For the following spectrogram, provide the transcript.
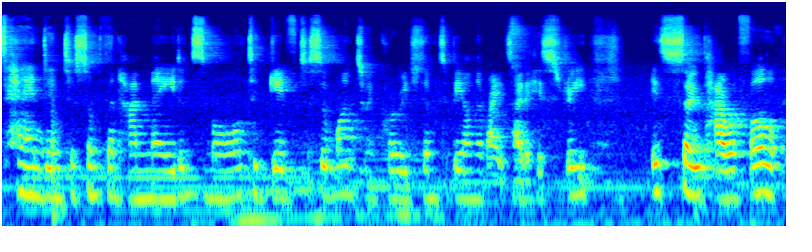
turned into something handmade and small to give to someone to encourage them to be on the right side of history is so powerful,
